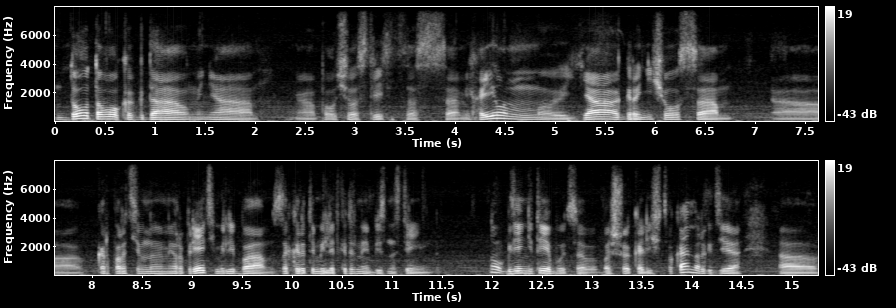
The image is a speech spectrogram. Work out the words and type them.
до того, когда у меня а, получилось встретиться с Михаилом, я ограничивался корпоративными мероприятиями, либо закрытыми или открытыми бизнес-тренингами. Ну, где не требуется большое количество камер, где э,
